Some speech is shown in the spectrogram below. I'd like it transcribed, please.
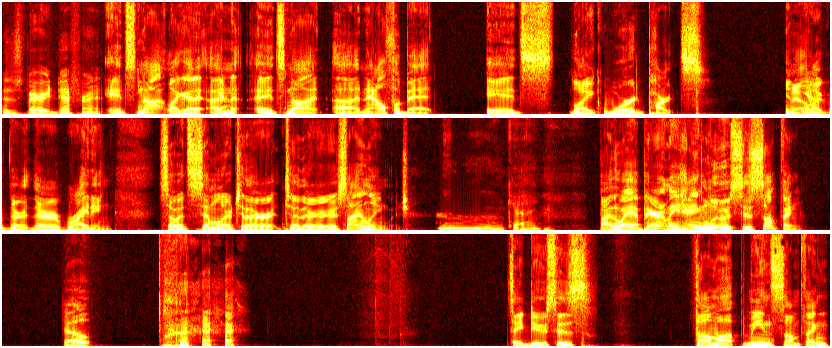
is very different. It's not like a an it's not uh, an alphabet. It's like word parts. You know, Yeah. like their their writing. So it's similar to their to their sign language. oh, okay. By the way, apparently hang loose is something. Dope. Say deuces. Thumb up means something.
